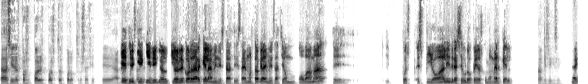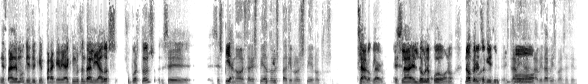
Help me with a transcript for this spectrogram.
No, si no es por, por, por, es por otros. Es decir, eh, a me decir que, quiero recordar que la administración, está demostrado que la administración Obama eh, pues espió a líderes europeos como Merkel. No, que sí, que sí. O sea, que está quiere decir que para que vea que incluso entre aliados supuestos se, se espían. No, están espiándoles para que no les espíen otros. Claro, claro. Es la- el doble juego, ¿no? No, pero eso bueno, quiere decir es la, vida, la vida misma, es decir.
